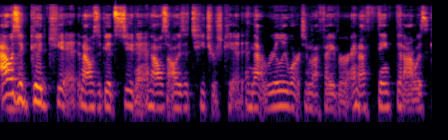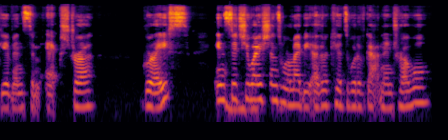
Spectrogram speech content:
I was a good kid and I was a good student and I was always a teacher's kid. And that really worked in my favor. And I think that I was given some extra grace in Mm-hmm. situations where maybe other kids would have gotten in trouble.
